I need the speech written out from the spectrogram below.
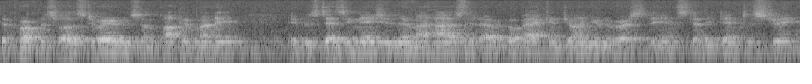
the purpose was to earn some pocket money. It was designated in my house that I would go back and join university and study dentistry.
